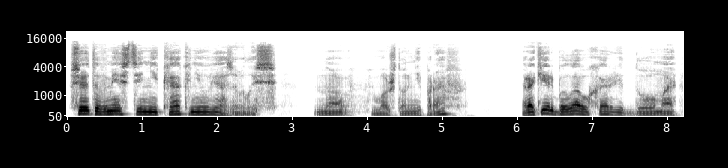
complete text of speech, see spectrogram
Все это вместе никак не увязывалось. Но, может, он не прав? Ракель была у Харри дома —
